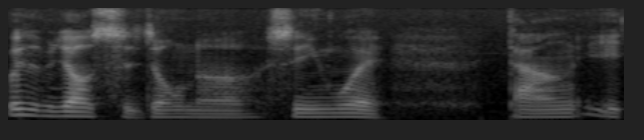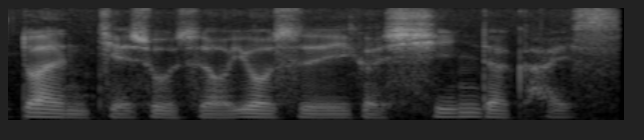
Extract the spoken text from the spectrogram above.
为什么叫始终呢？是因为当一段结束之后，又是一个新的开始。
